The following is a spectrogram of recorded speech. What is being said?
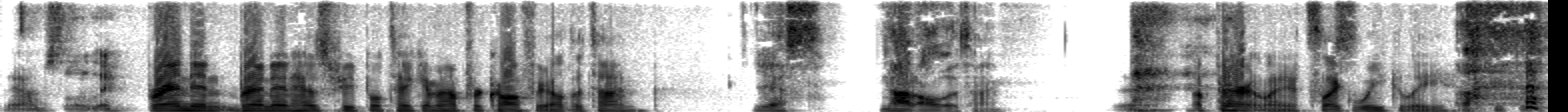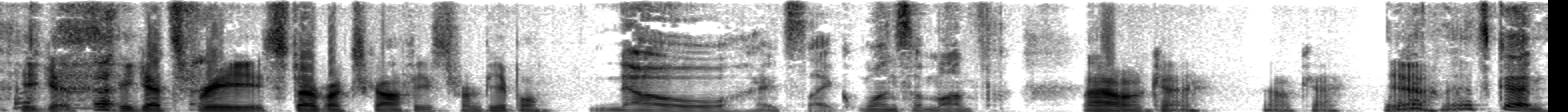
Yeah. Absolutely. Brandon, Brandon has people take him out for coffee all the time. Yes. Not all the time. Apparently, it's like weekly. He gets he gets free Starbucks coffees from people. No, it's like once a month. Oh, okay, okay, yeah, yeah it's good.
